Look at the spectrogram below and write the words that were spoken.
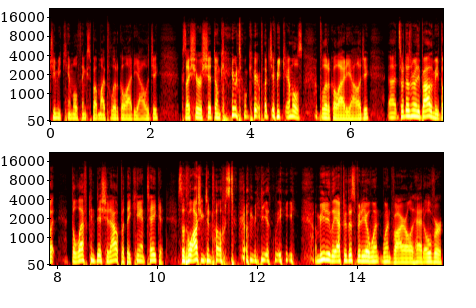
Jimmy Kimmel thinks about my political ideology because I sure as shit don't care don't care about Jimmy Kimmel's political ideology. Uh, so it doesn't really bother me. But the left can dish it out, but they can't take it. So the Washington Post immediately immediately after this video went went viral, it had over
